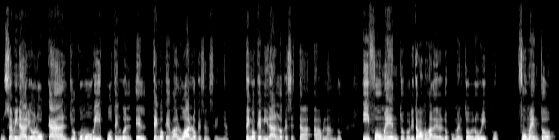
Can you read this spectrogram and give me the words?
un seminario local, yo como obispo tengo, el, tengo que evaluar lo que se enseña. Tengo que mirar lo que se está hablando. Y fomento, que ahorita vamos a leer el documento del obispo, fomento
